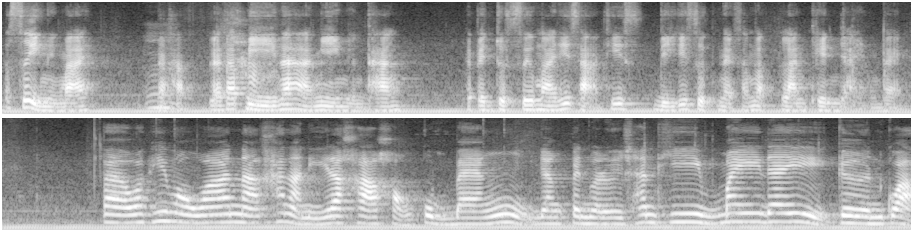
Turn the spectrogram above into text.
ก็ซื้ออีกหนึ่งไม้นะครับ แล้วถ้าปีหน้ามีอีกหนึ่งครั้ง จะเป็นจุดซื้อไม้ที่สามที่ดีที่สุดในสำหรับรันเทนใหญ่ของแบงก์แปลว่าพี่มองว่าณขณะนี้ราคาของกลุ่มแบงก์ยังเป็น valuation ที่ไม่ได้เกินกว่า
